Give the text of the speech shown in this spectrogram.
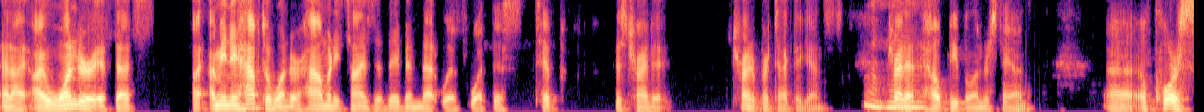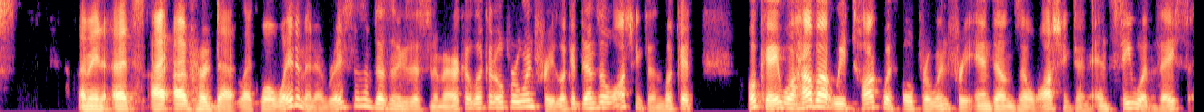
And I, I wonder if that's, I, I mean, you have to wonder how many times have they been met with what this tip is trying to trying to protect against, trying to Mhm. help people understand. Uh, of course, I mean, it's I, I've heard that like, well, wait a minute, racism doesn't exist in America. Look at Oprah Winfrey. Look at Denzel Washington. Look at, okay, well, how about we talk with Oprah Winfrey and Denzel Washington and see what they say,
